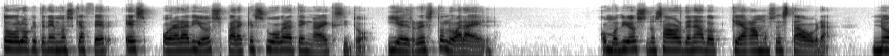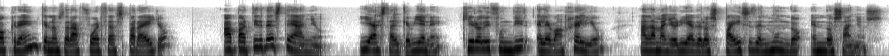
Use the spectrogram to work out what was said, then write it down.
Todo lo que tenemos que hacer es orar a Dios para que su obra tenga éxito, y el resto lo hará Él. Como Dios nos ha ordenado que hagamos esta obra, ¿no creen que nos dará fuerzas para ello? A partir de este año, y hasta el que viene, quiero difundir el Evangelio a la mayoría de los países del mundo en dos años.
